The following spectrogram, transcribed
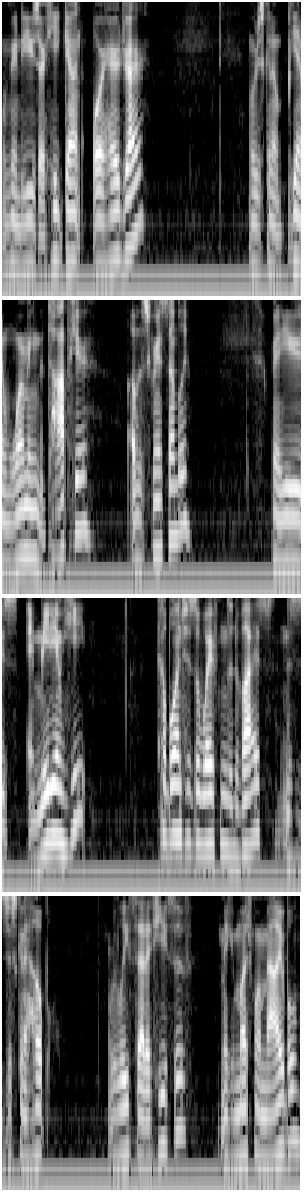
we're going to use our heat gun or hair dryer. We're just going to begin warming the top here of the screen assembly. We're going to use a medium heat, a couple inches away from the device, and this is just going to help release that adhesive, make it much more malleable.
